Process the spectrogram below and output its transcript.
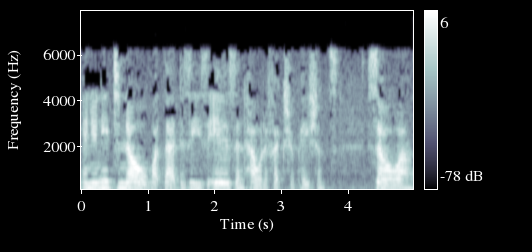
and you need to know what that disease is and how it affects your patients. So, uh,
